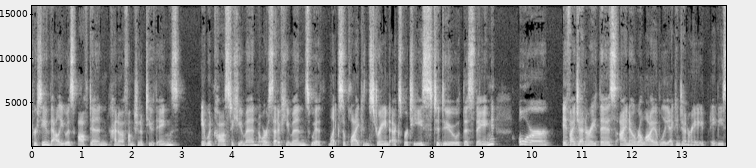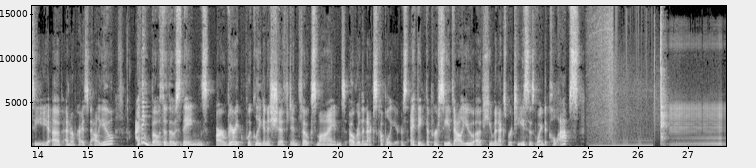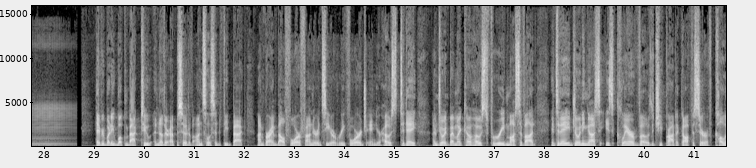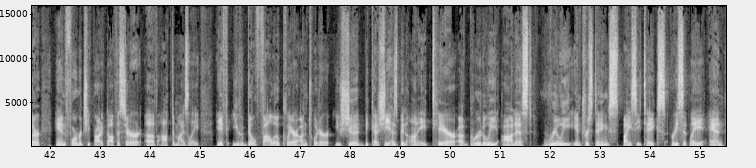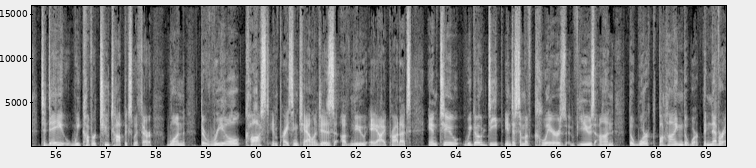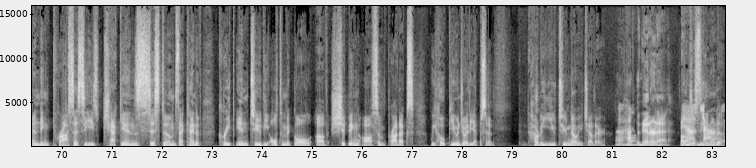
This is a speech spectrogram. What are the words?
perceived value is often kind of a function of two things. It would cost a human or a set of humans with like supply constrained expertise to do this thing. Or if I generate this, I know reliably I can generate ABC of enterprise value. I think both of those things are very quickly going to shift in folks' minds over the next couple years. I think the perceived value of human expertise is going to collapse. Hey, everybody, welcome back to another episode of Unsolicited Feedback. I'm Brian Balfour, founder and CEO of Reforge, and your host. Today, I'm joined by my co host, Fareed Mosavat. And today, joining us is Claire Vo, the Chief Product Officer of Color and former Chief Product Officer of Optimizely. If you don't follow Claire on Twitter, you should because she has been on a tear of brutally honest, really interesting, spicy takes recently. And today we cover two topics with her. One, the real cost and pricing challenges of new AI products. And two, we go deep into some of Claire's views on the work behind the work, the never ending processes, check ins, systems that kind of creep into the ultimate goal of shipping awesome products. We hope you enjoy the episode. How do you two know each other? Uh, the internet. Oh, yeah, just the yeah, internet.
